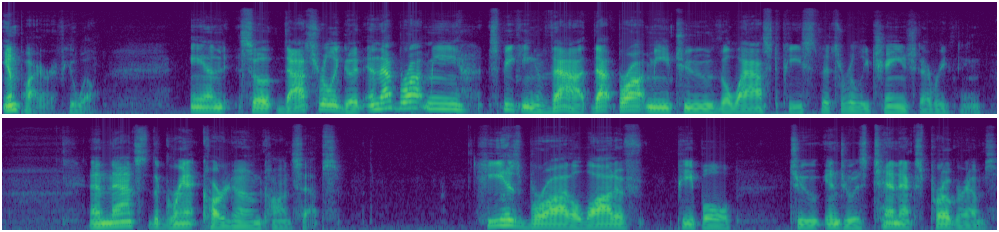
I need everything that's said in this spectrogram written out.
empire, if you will? And so that's really good. And that brought me, speaking of that, that brought me to the last piece that's really changed everything. And that's the Grant Cardone concepts. He has brought a lot of people to into his 10x programs.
